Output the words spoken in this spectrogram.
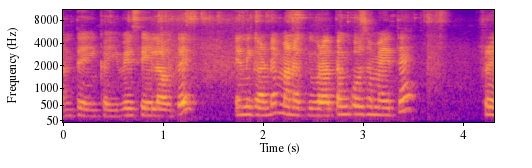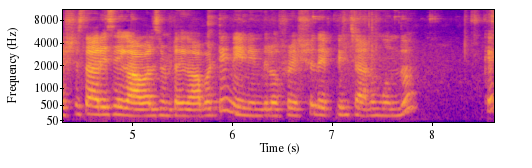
అంతే ఇంకా ఇవే సేల్ అవుతాయి. ఎందుకంటే మనకి వ్రతం కోసం అయితే ఫ్రెష్ శారీసే కావాల్సి ఉంటుంది కాబట్టి నేను ఇందులో ఫ్రెష్ తెప్పించాను ముందు. ఓకే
